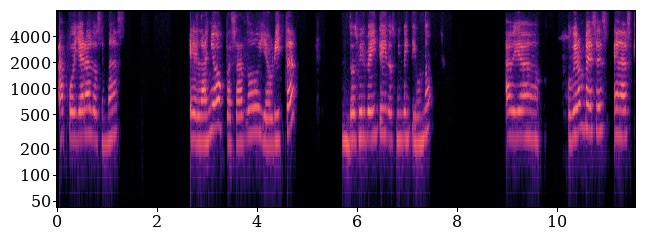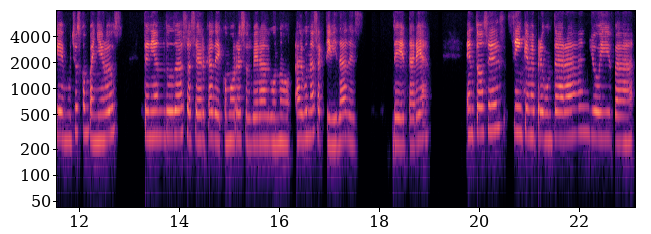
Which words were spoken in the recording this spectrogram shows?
apoyar a los demás. El año pasado y ahorita, 2020 y 2021, había, hubieron veces en las que muchos compañeros tenían dudas acerca de cómo resolver alguno, algunas actividades de tarea. Entonces, sin que me preguntaran, yo iba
